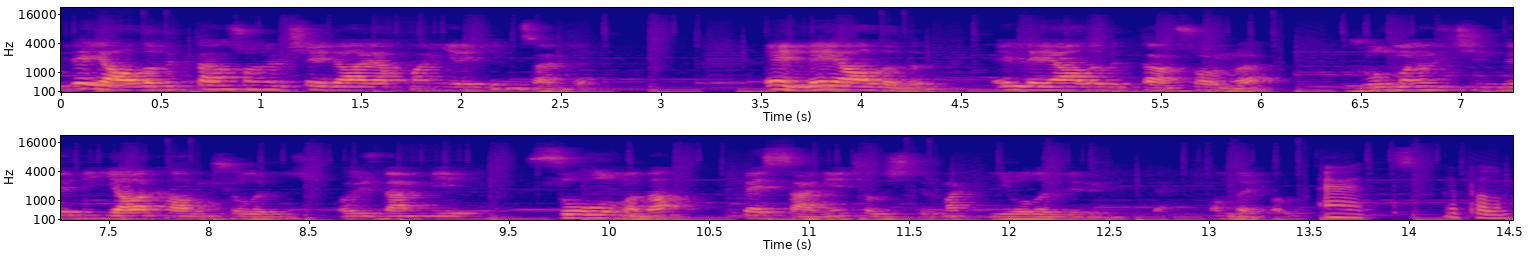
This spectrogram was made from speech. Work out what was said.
Bir de yağladıktan sonra bir şey daha yapman gerekir mi sence? Elle yağladın. Elle yağladıktan sonra rulmanın içinde bir yağ kalmış olabilir. O yüzden bir su olmadan 5 saniye çalıştırmak iyi olabilir birlikte. Onu da yapalım. Evet, yapalım.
